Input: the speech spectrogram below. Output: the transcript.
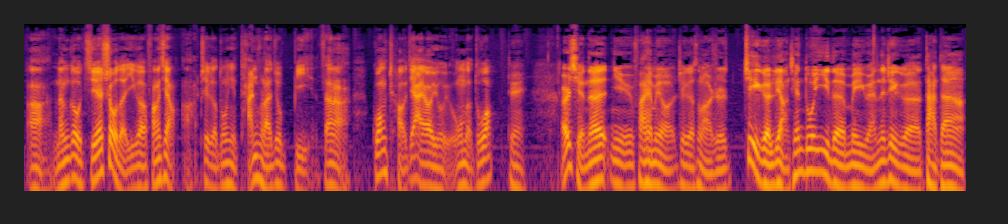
啊，能够接受的一个方向啊，这个东西谈出来就比在那儿光吵架要有用的多。对。而且呢，你发现没有，这个宋老师，这个两千多亿的美元的这个大单啊，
